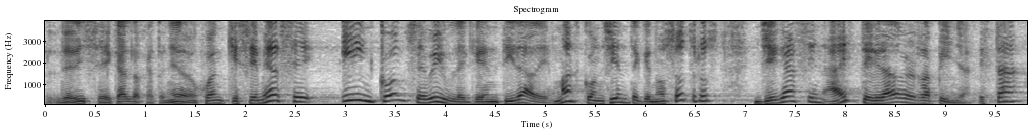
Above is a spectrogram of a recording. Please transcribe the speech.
le dice Carlos Castañeda don Juan, que se me hace inconcebible que entidades más conscientes que nosotros llegasen a este grado de rapiña. Está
